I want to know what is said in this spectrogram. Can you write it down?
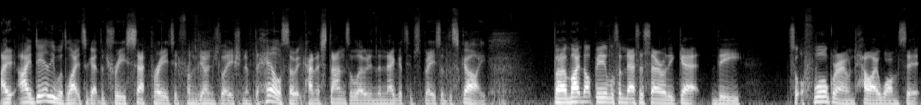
I ideally would like to get the tree separated from the undulation of the hill so it kind of stands alone in the negative space of the sky. But I might not be able to necessarily get the sort of foreground how I want it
